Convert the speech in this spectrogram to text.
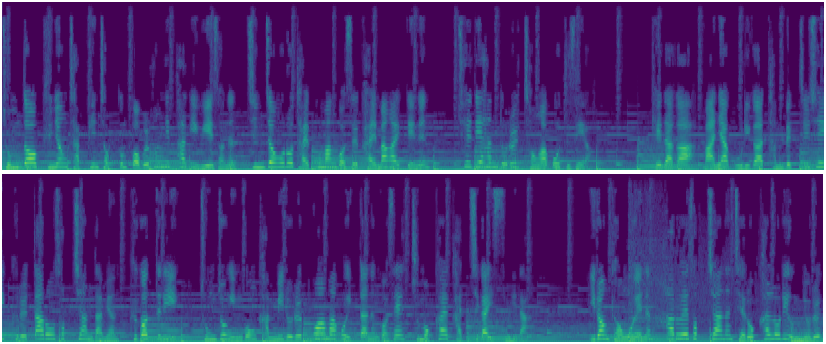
좀 더 균형 잡힌 접근법을 확립하기 위해서는 진정으로 달콤한 것을 갈망할 때는 최대 한도를 정하고 드세요. 게다가 만약 우리가 단백질 쉐이크를 따로 섭취한다면 그것들이 종종 인공 감미료를 포함하고 있다는 것에 주목할 가치가 있습니다. 이런 경우에는 하루에 섭취하는 제로 칼로리 음료를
